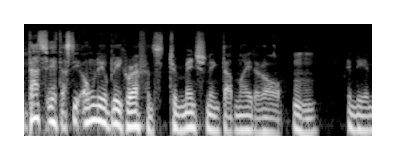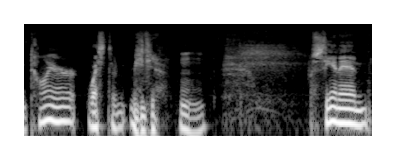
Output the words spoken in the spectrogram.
That's it. That's the only oblique reference to mentioning that night at all hmm in the entire Western media. hmm CNN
